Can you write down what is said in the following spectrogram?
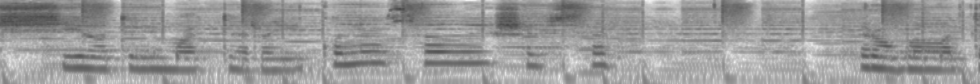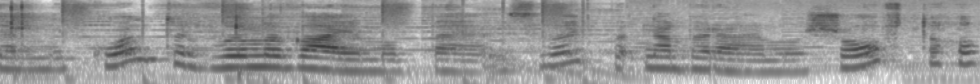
ще один материк у нас залишився. Робимо темний контур, вимиваємо пензлик, набираємо жовтого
